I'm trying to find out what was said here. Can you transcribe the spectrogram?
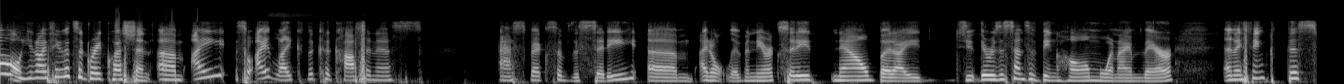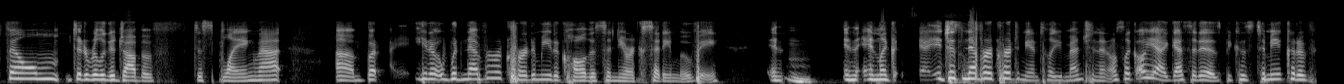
Oh, you know, I think that's a great question. Um, I so I like the cacophonous aspects of the city. Um, I don't live in New York City now, but I do. There is a sense of being home when I'm there, and I think this film did a really good job of displaying that. Um, but you know, it would never occur to me to call this a New York City movie, and Hmm. and and like it just never occurred to me until you mentioned it. I was like, oh yeah, I guess it is because to me it could have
